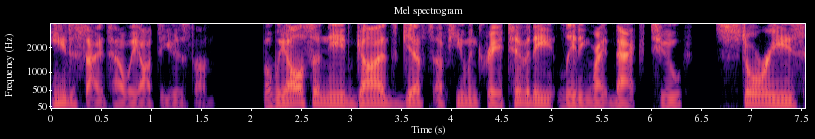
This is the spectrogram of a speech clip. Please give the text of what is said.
he decides how we ought to use them. But we also need God's gifts of human creativity, leading right back to stories,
